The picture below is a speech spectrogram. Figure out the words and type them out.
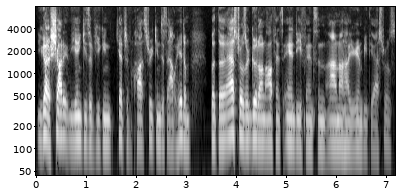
you got a shot at the Yankees if you can catch a hot streak and just out hit them. But the Astros are good on offense and defense, and I don't know how you're going to beat the Astros.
